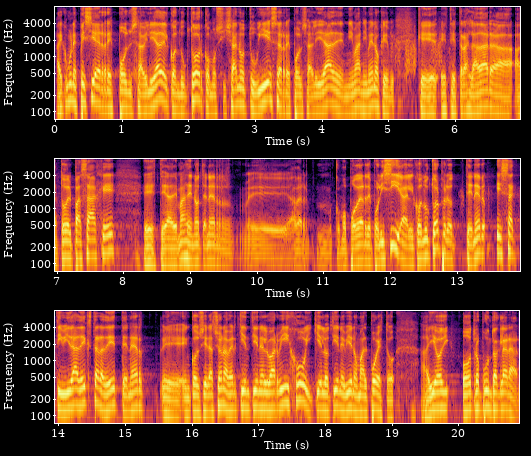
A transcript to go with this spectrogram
hay como una especie de responsabilidad del conductor, como si ya no tuviese responsabilidad de ni más ni menos que, que este, trasladar a, a todo el pasaje, este, además de no tener, eh, a ver, como poder de policía el conductor, pero tener esa actividad extra de tener eh, en consideración a ver quién tiene el barbijo y quién lo tiene bien o mal puesto. Ahí hoy otro punto a aclarar.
